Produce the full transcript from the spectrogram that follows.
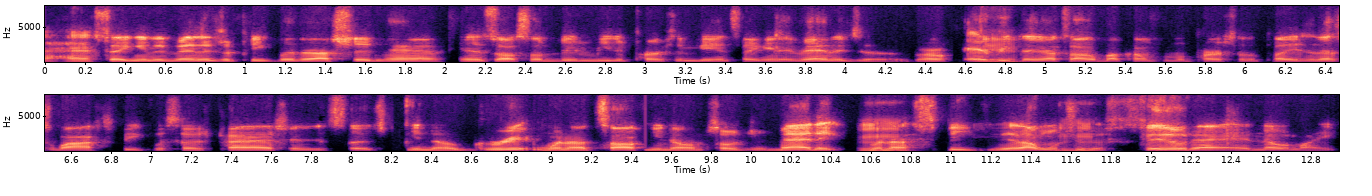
that has taken advantage of people that I shouldn't have. And it's also been me the person being taken advantage of, bro. Everything I talk about comes from a personal place. And that's why I speak with such passion and such, you know, grit when I talk. You know, I'm so dramatic when I speak. Because I want you to feel that and know like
